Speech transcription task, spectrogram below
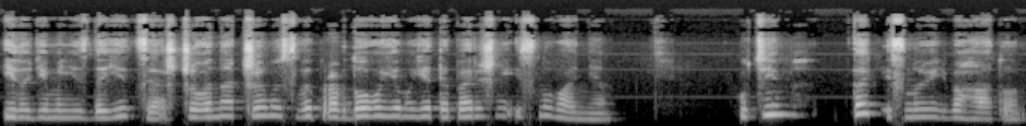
Іноді мені здається, що вона чимось виправдовує моє теперішнє існування. Утім, так існують багато,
